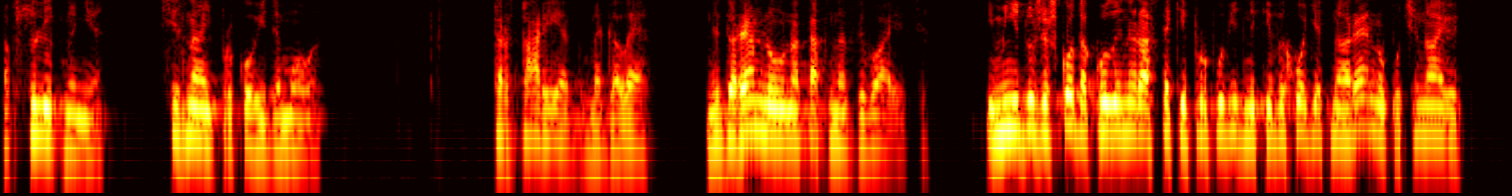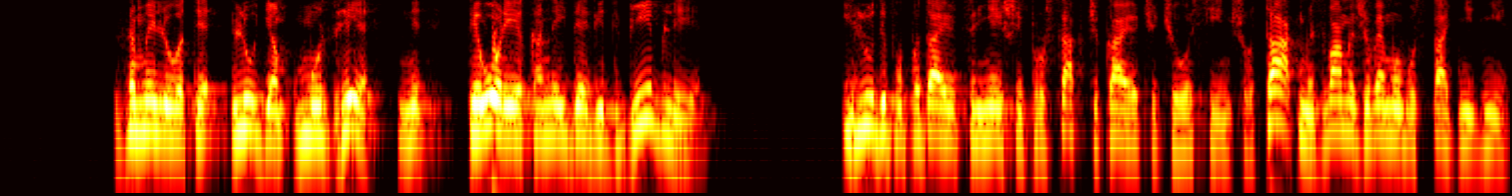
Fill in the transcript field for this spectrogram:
Абсолютно ні. Всі знають, про кого йде мова. Тартарія Мегале. Недаремно вона так називається. І мені дуже шкода, коли не раз такі проповідники виходять на арену, починають замилювати людям мозги, теорія, яка не йде від Біблії, і люди попадають в сильніший просак, чекаючи чогось іншого. Так, ми з вами живемо в останні дні.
